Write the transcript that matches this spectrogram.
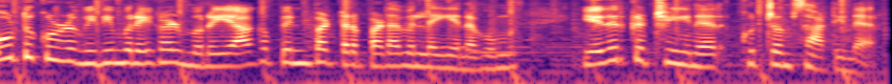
கூட்டுக்குழு விதிமுறைகள் முறையாக பின்பற்றப்படவில்லை எனவும் எதிர்க்கட்சியினர் குற்றம் சாட்டினர்.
